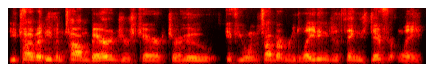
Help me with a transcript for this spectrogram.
You talk about even Tom Berenger's character, who, if you want to talk about relating to things differently,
